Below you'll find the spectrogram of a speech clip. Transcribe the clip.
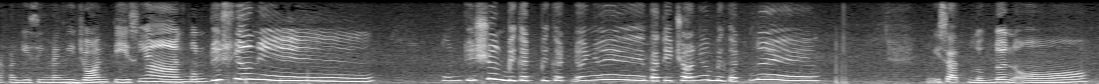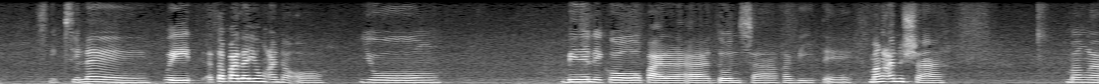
Kakagising lang ni John Tis. Yan, buntis yan eh. Buntis yan, bigat-bigat na niya eh. Pati tiyan niya, bigat na eh. Yung isa tulog doon, oh. Sleep sila eh. Wait, ito pala yung ano, oh. Yung binili ko para doon sa Cavite. Mga ano siya, mga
